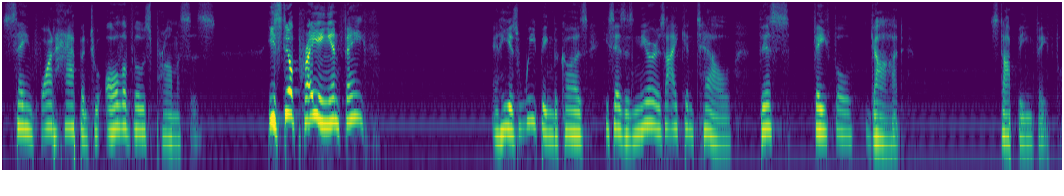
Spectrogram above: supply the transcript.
saying, What happened to all of those promises? He's still praying in faith. And he is weeping because he says, As near as I can tell, this faithful God stopped being faithful.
